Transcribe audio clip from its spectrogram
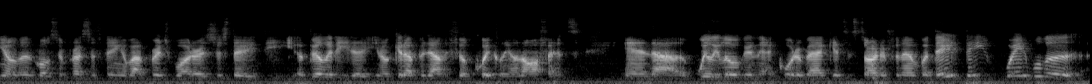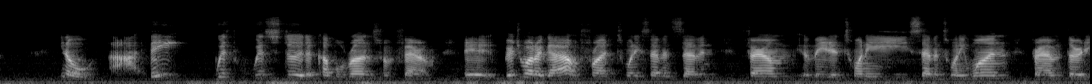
you know the most impressive thing about Bridgewater is just the, the ability to you know get up and down the field quickly on offense and uh, Willie Logan at quarterback gets it started for them. But they, they were able to, you know, uh, they with, withstood a couple runs from Ferrum. They, Bridgewater got out in front 27 7. Ferrum you know, made it 27 21. Ferrum 30,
